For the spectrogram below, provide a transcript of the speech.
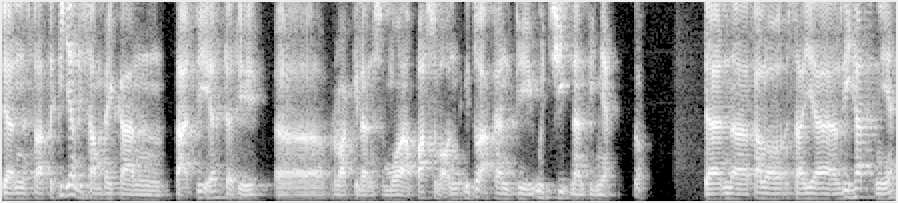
dan strategi yang disampaikan tadi ya dari uh, perwakilan semua paslon itu akan diuji nantinya. Dan uh, kalau saya lihat nih ya,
